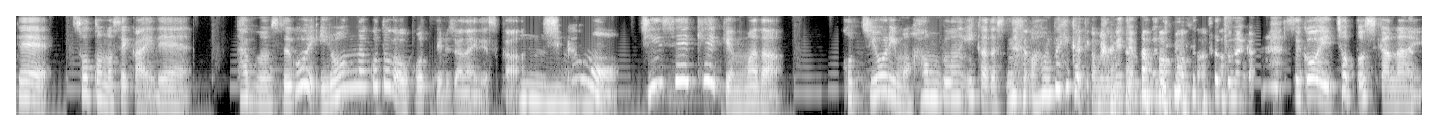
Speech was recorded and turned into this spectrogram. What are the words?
で、外の世界で多分すごいいろんなことが起こってるじゃないですか。うんうん、しかも人生経験まだこっちよりも半分以下だし、ね、半分以下っていうかめちゃめちゃ ちょっとなんかすごいちょっとしかない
